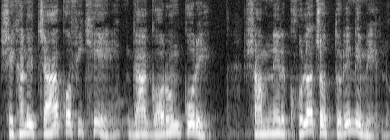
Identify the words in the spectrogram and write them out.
সেখানে চা, কফি খেয়ে গা গরম করে সামনের খোলা চত্বরে নেমে এলো।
